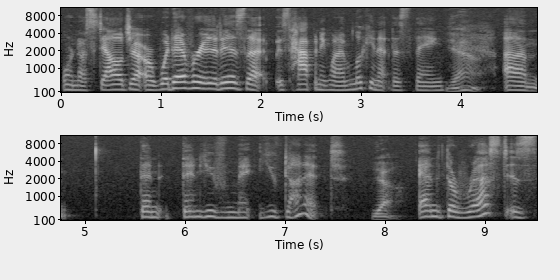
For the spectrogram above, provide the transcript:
or nostalgia or whatever it is that is happening when i'm looking at this thing Yeah. then then you've ma- you've done it Yeah. and the rest is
